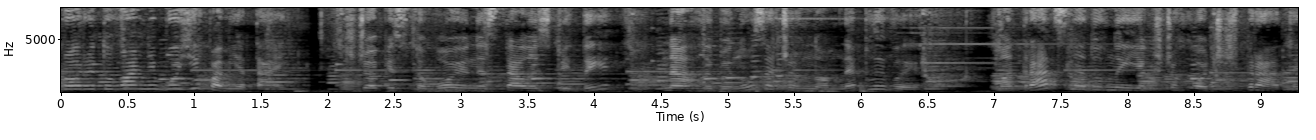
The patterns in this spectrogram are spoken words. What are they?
Про рятувальні бої пам'ятай, щоб із тобою не сталося біди, на глибину за човном не пливи. Матрац надувний, якщо хочеш брати,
